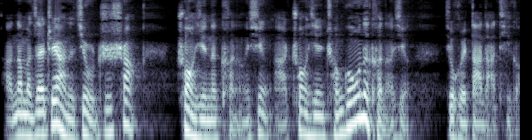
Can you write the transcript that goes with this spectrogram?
啊。那么在这样的基础之上，创新的可能性啊，创新成功的可能性就会大大提高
